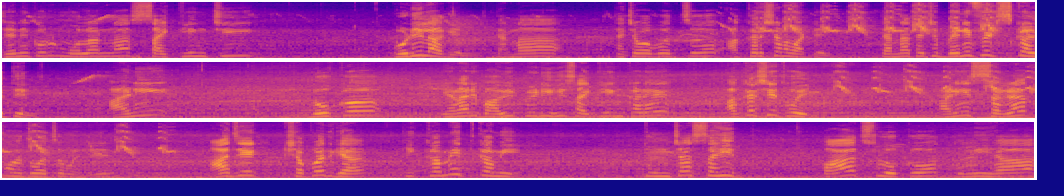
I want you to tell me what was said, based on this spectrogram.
जेणेकरून मुलांना सायकलिंगची गोडी लागेल. त्यांना त्याच्याबाबतचं आकर्षण वाटेल. त्यांना त्याचे बेनिफिट्स कळतील. आणि लोक येणारी भावी पिढी ही सायकलिंगकडे आकर्षित होईल. आणि सगळ्यात महत्त्वाचं म्हणजे आज एक शपथ घ्या की कमीत कमी तुमच्या सहित पाच लोक तुम्ही ह्या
